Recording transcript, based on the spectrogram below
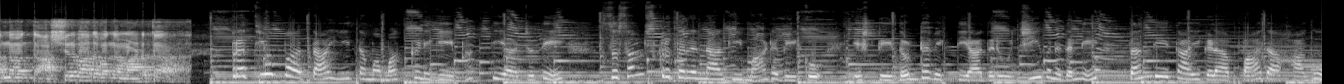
ಅನ್ನುವಂತ ಆಶೀರ್ವಾದವನ್ನ ಮಾಡ್ತಾ ಪ್ರತಿಯೊಬ್ಬ ತಾಯಿ ತಮ್ಮ ಮಕ್ಕಳಿಗೆ ಭಕ್ತಿಯ ಜೊತೆ ಸುಸಂಸ್ಕೃತರನ್ನಾಗಿ ಮಾಡಬೇಕು. ಎಷ್ಟೇ ದೊಡ್ಡ ವ್ಯಕ್ತಿಯಾದರೂ ಜೀವನದಲ್ಲಿ ತಂದೆ ತಾಯಿಗಳ ಪಾದ ಹಾಗೂ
